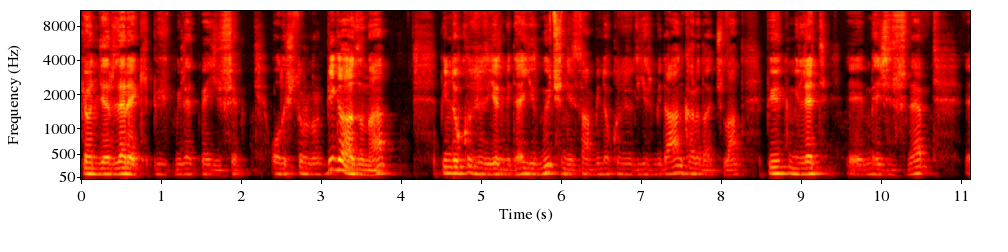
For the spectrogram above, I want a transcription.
gönderilerek Büyük Millet Meclisi oluşturulur. BİGA adına 1920'de 23 Nisan 1920'de Ankara'da açılan Büyük Millet e, Meclisi'ne e,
